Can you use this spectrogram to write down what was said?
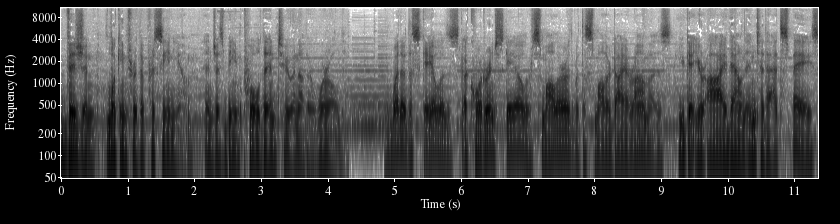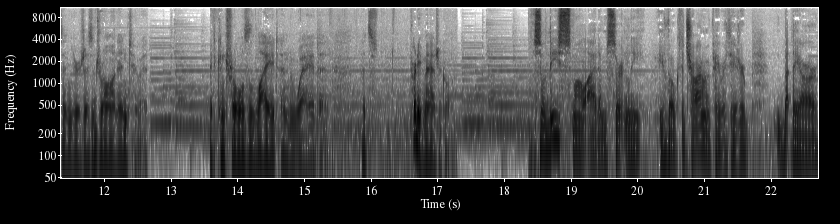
vision looking through the proscenium and just being pulled into another world. Whether the scale is a quarter inch scale or smaller with the smaller dioramas, you get your eye down into that space and you're just drawn into it. It controls the light in a way that, that's pretty magical. So these small items certainly evoke the charm of paper theater, but they are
